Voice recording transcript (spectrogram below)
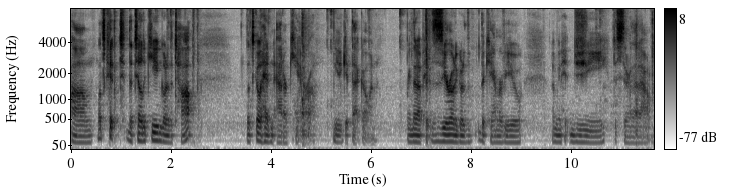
Um, let's hit the tilde key and go to the top. Let's go ahead and add our camera. We Need to get that going. Bring that up, hit zero to go to the, the camera view. I'm gonna hit G to center that out.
